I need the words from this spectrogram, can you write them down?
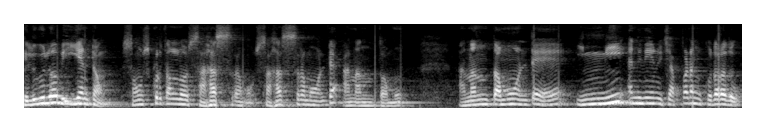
తెలుగులో వెయ్యి అంటాం. సంస్కృతంలో సహస్రము. సహస్రము అంటే అనంతము. అనంతము అంటే ఇన్ని అని నేను చెప్పడం కుదరదు.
